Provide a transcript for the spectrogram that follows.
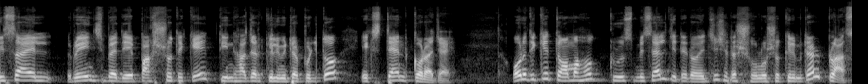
মিসাইল রেঞ্জ বেদে পাঁচশো থেকে তিন হাজার কিলোমিটার পর্যন্ত এক্সটেন্ড করা যায়। অন্যদিকে টমাহক ক্রুজ মিসাইল যেটা রয়েছে, সেটা ষোলোশো কিলোমিটার প্লাস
